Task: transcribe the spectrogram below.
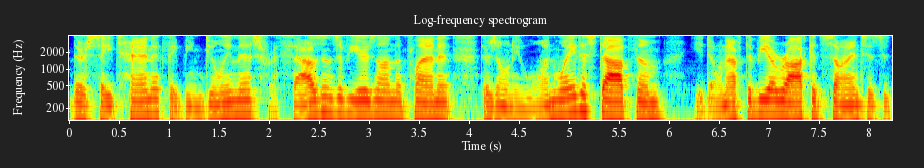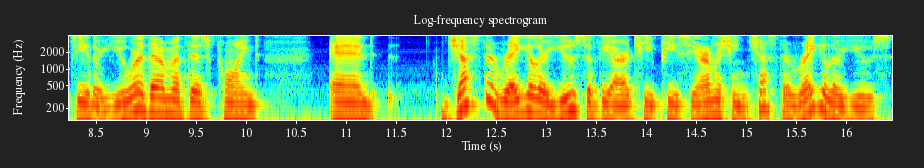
They're satanic. They've been doing this for thousands of years on the planet. There's only one way to stop them. You don't have to be a rocket scientist. It's either you or them at this point. And just the regular use of the RT PCR machine, just the regular use,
